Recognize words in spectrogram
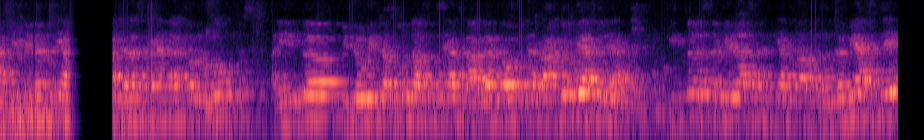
अशी विनंती आपल्याला सगळ्यांना करतो. आणि इथं बिजवडीचा पोत असू द्या गागरगावच्या राजवडी असू द्या इथं सगळ्या संख्या कमी असते.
